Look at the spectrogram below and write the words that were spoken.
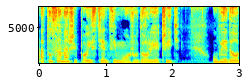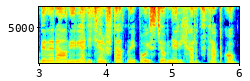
a tu sa naši poistenci môžu doliečiť, uviedol generálny riaditeľ štátnej poisťovne Richard Strapko.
